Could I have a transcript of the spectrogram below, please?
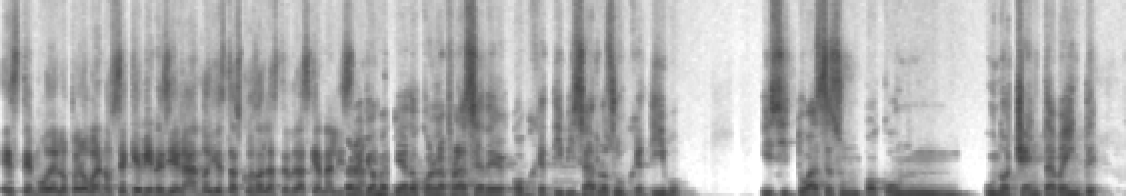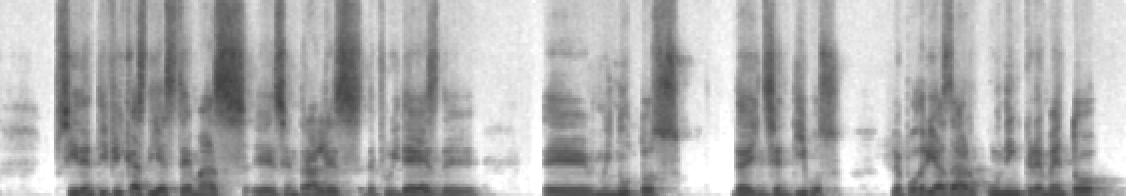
este modelo. Pero bueno, sé que vienes llegando y estas cosas las tendrás que analizar. Pero yo me quedo con la frase de objetivizar lo subjetivo y si tú haces un poco un, un 80-20, si identificas 10 temas eh, centrales de fluidez, de minutos, de incentivos, le podrías dar un incremento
